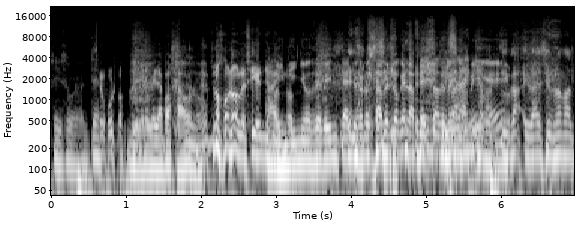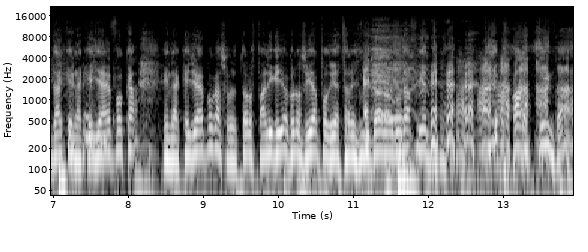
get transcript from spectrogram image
Sí, seguramente. Seguro. Yo creo que ya ha pasado, ¿no? No, no, le siguen Hay llamando. niños de 20 años que no saben lo que es la fiesta de Iba, Benjamín, ¿eh? iba- iba a decir una maldad que en aquella época, en aquella época, sobre todo los Fali que yo conocía, podía estar invitado a alguna fiesta parecida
